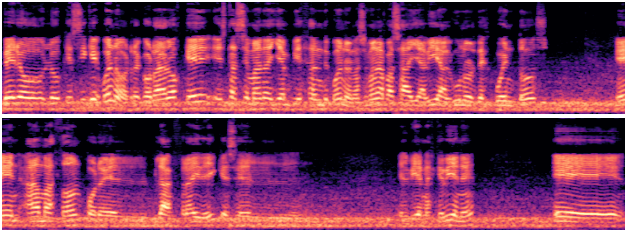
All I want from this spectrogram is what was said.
Pero lo que sí que, bueno, recordaros que esta semana ya empiezan, bueno, la semana pasada ya había algunos descuentos en Amazon por el Black Friday, que es el, el viernes que viene. Eh,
